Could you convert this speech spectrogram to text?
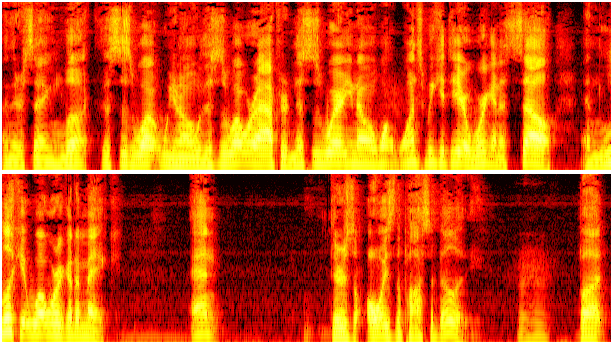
and they're saying, "Look, this is what you know. This is what we're after, and this is where you know. Once we get here, we're going to sell, and look at what we're going to make." And there's always the possibility, mm-hmm. but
